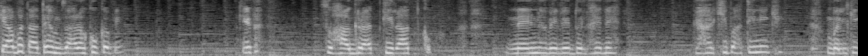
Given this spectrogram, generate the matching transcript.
क्या बताते हम जारा को कभी? कि सुहाग रात की रात को नए नवेले दुल्हे ने प्यार की बात ही नहीं की, बल्कि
